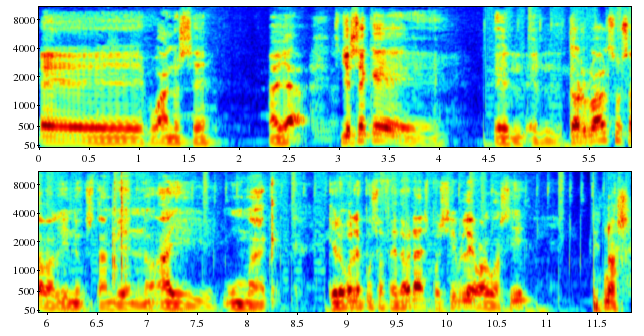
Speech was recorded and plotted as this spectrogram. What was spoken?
eh, buah, no sé. Allá- yo sé que el, el Torvalds usaba Linux también, ¿no? Hay un Mac que luego le puso Fedora, ¿es posible o algo así? No sé.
